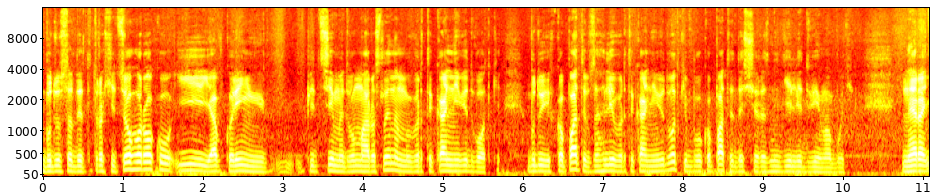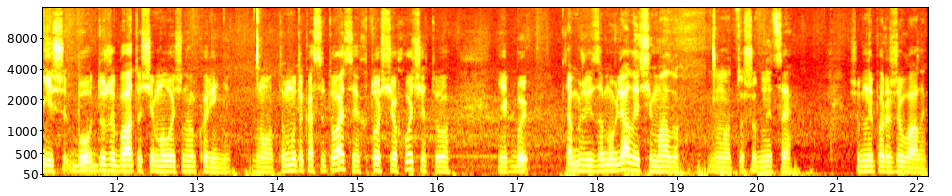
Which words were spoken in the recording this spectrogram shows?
буду садити трохи цього року, і я вкорінюю під цими двома рослинами вертикальні відводки. Буду їх копати, взагалі вертикальні відводки буду копати десь через неділі-дві, мабуть. Не раніше, бо дуже багато ще молочного коріння. От, тому така ситуація. Хто що хоче, то якби там вже і замовляли чимало, от, то щоб не це, щоб не переживали.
